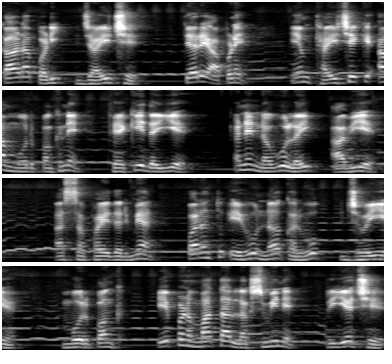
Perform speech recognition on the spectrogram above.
કાળા પડી જાય છે. ત્યારે આપણે એમ થાય છે કે આ મોરપંખને ફેંકી દઈએ. અને નવું લઈ આવીએ આ સફાઈ દરમિયાન. પરંતુ એવું ન કરવું જોઈએ. મોરપંખ એ પણ માતા લક્ષ્મીને પ્રિય છે.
